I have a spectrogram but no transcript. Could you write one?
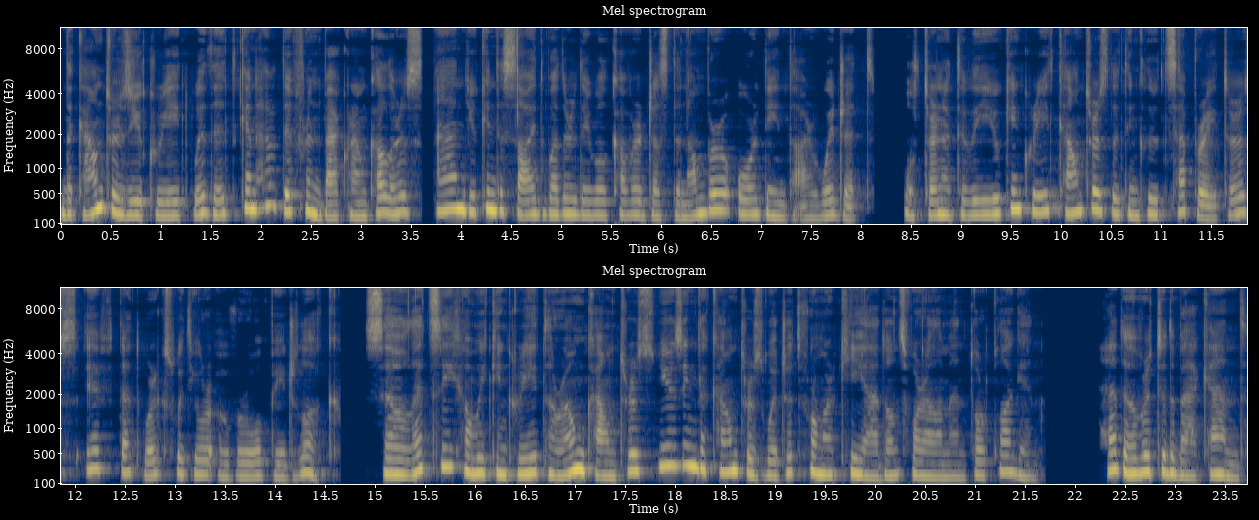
The counters you create with it can have different background colors and you can decide whether they will cover just the number or the entire widget. Alternatively, you can create counters that include separators if that works with your overall page look. So let's see how we can create our own counters using the Counters widget from our Qi add-ons for Elementor plugin. Head over to the back end,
